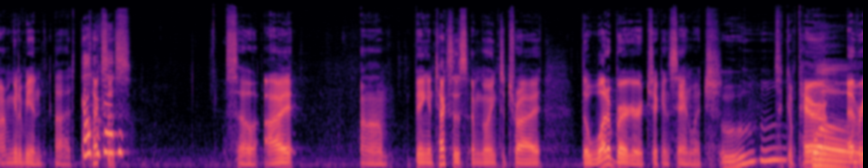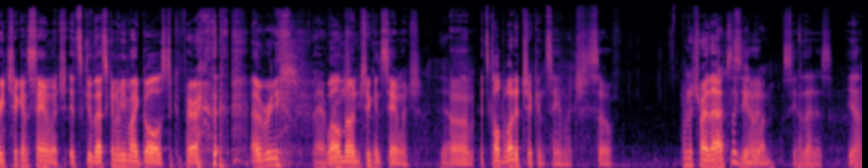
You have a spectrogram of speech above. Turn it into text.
I'm going to be in uh, Texas. So I, um, being in Texas, I'm going to try the Whataburger chicken sandwich Ooh. to compare Whoa. every chicken sandwich. It's good. That's going to be my goal is to compare every, Every well-known chicken. chicken, sandwich. Yeah. Um, it's called What a Chicken Sandwich. So I'm gonna try that. That's a see good how it- one. see how that is. Yeah,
